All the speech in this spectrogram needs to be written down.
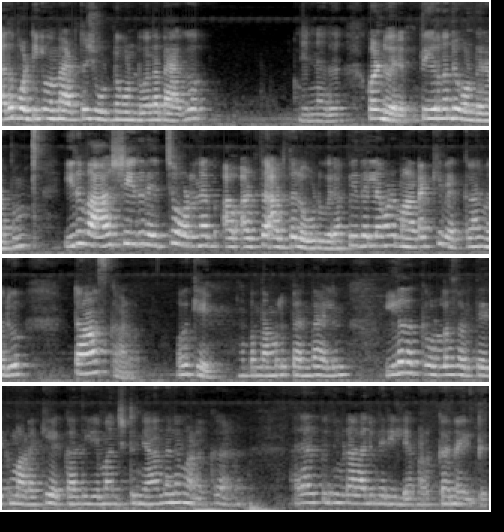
അത് പൊട്ടിക്കുമ്പോൾ അടുത്ത ഷൂട്ടിന് കൊണ്ടുവന്ന ബാഗ് പിന്നെ അത് കൊണ്ടുവരും. തീർന്നിട്ട് കൊണ്ടുവരും. അപ്പം ഇത് വാഷ് ചെയ്ത് വെച്ച ഉടനെ അടുത്ത അടുത്ത ലോഡ് വരും. അപ്പൊ ഇതെല്ലാം കൂടെ മടക്കി വെക്കാൻ ഒരു ടാസ്ക് ആണ്. ഓക്കെ അപ്പം നമ്മളിപ്പോൾ എന്തായാലും ഉള്ളതൊക്കെ ഉള്ള സ്ഥലത്തേക്ക് മടക്കി വെക്കാൻ തീരുമാനിച്ചിട്ട് ഞാൻ തന്നെ മടക്കുകയാണ്. അതായത് പിന്നെ ഇവിടെ ആരും വരില്ല മടക്കാനായിട്ട്.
